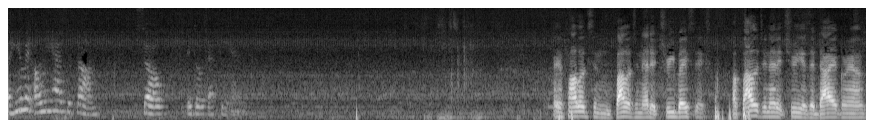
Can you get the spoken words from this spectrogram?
the human only has a thumb, so it goes at the end. In phylogen phylogenetic tree basics, a phylogenetic tree is a diagram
